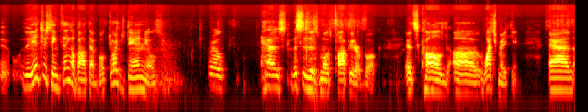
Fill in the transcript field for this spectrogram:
the interesting thing about that book, George Daniels well, has this is his most popular book. It's called uh, Watchmaking. And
